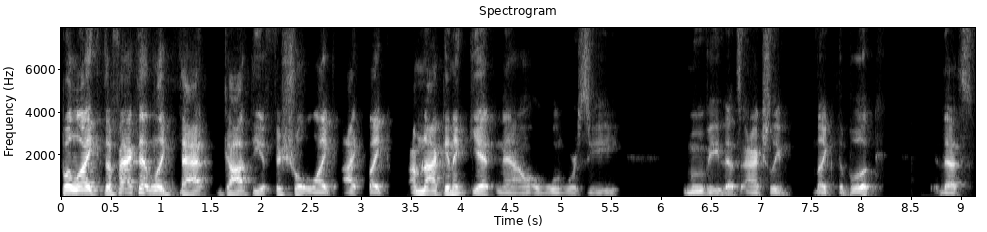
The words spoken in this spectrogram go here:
But like the fact that like that got the official like I like I'm not gonna get now a World War Z movie that's actually like the book. That's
